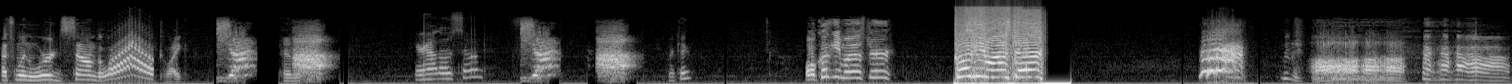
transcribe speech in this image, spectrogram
That's when words sound alike, like. Shut and, Hear how those sound? Shut up! Okay. Oh, Cookie Monster! Cookie Monster!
